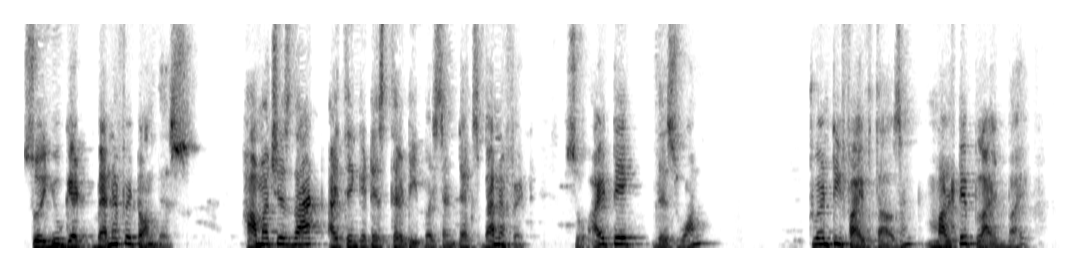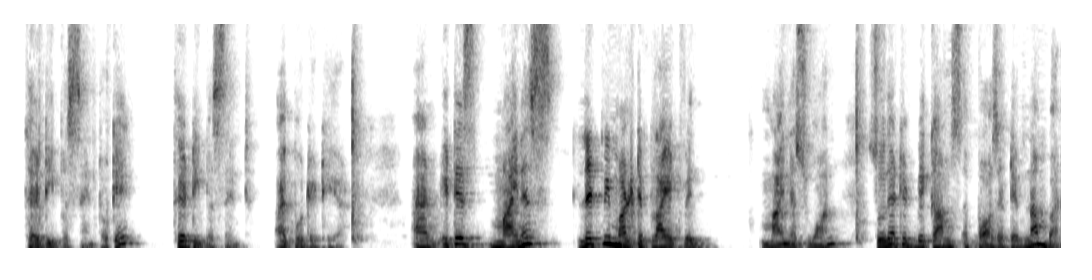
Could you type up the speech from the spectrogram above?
So you get benefit on this. How much is that? I think it is 30% tax benefit. So I take this one, 25,000 multiplied by 30%, okay? 30%, I put it here. And it is minus, let me multiply it with minus one so that it becomes a positive number.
